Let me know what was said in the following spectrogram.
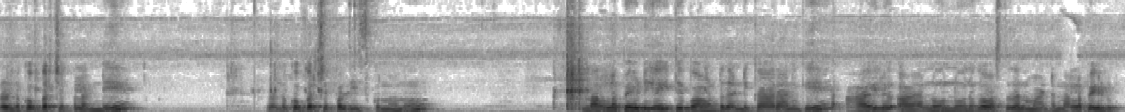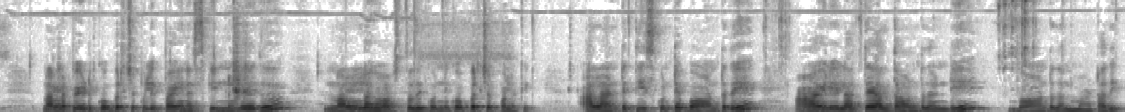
రెండు కొబ్బరి చెప్పలండి. రెండు కొబ్బరి చెప్పలు తీసుకున్నాను. నల్లపేడి అయితే బాగుంటుందండి కారానికి. ఆయిల్ ఆ, నూనె నూనెగా వస్తుంది అనమాట నల్లపేడు నల్లపేడు కొబ్బరి చెప్పలు. ఈ పైన స్కిన్ లేదు నల్లగా వస్తుంది కొన్ని కొబ్బరి చెప్పలకి. అలాంటి తీసుకుంటే బాగుంటుంది. ఆయిల్ ఇలా తేలుతూ ఉంటుందండి. బాగుంటుంది అనమాట అది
